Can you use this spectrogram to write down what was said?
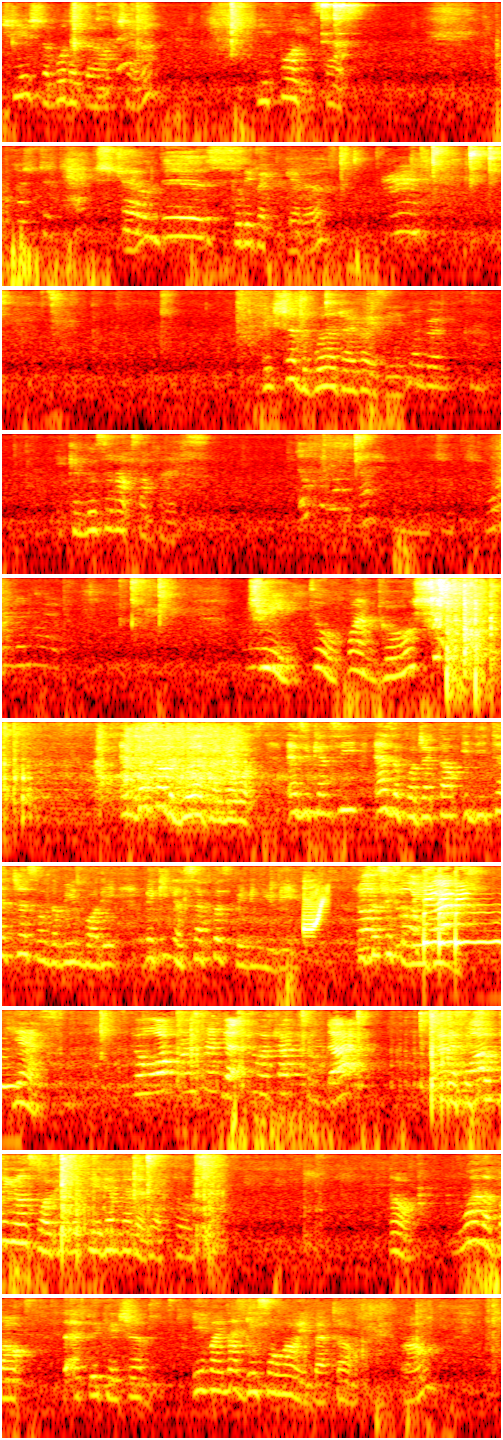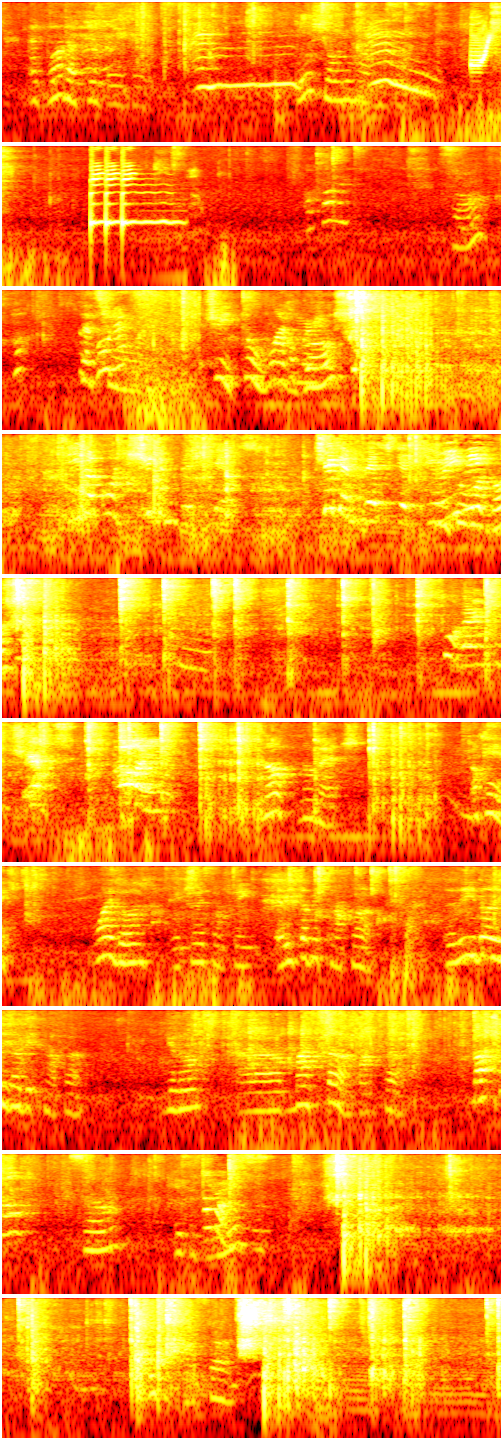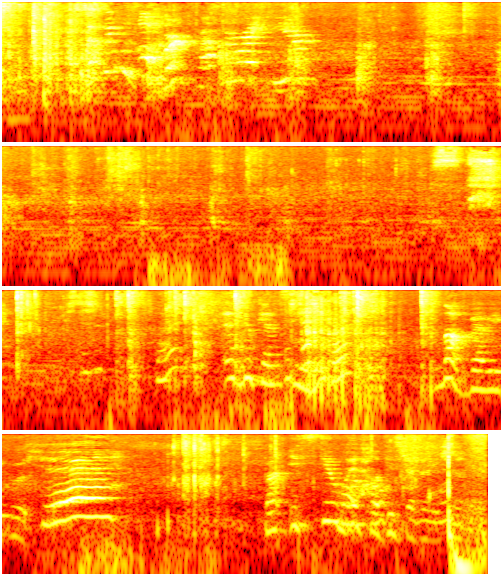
change the mode of the launcher before you start. What's the texture of this? Put it back together. Make sure the bullet driver is in. It can loosen up sometimes. Three, two, shoot! And that's how the bullet driver works. As you can see, as a projectile, it detaches from the main body, making a separate spinning unit. Isn't this amazing? Yes. So one person gets to attack from that? Yes, if something else was in the stadium, then I'd have to. Now, what about the application? It might not do so well in battle. Well, I brought a few basics. Mm-hmm. Let me show you how this works. So, let's try one. Three, two, one, go shoot! These are called chicken biscuits. Chicken biscuits, you Three, eat two, me? one, go shoot! Oh, chips. Oh. No, no match. Okay, why don't we try something a little bit tougher? A little, little bit tougher. You know, uh, master, master. Muscle? So, this is on. erase. This is master. That thing is called Bert Crafter right here. What's that? Is this that? As you can see, not very good, Yeah. but it's still good for this generation.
